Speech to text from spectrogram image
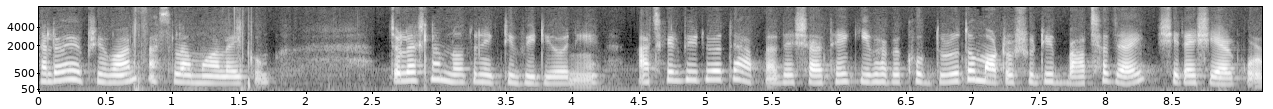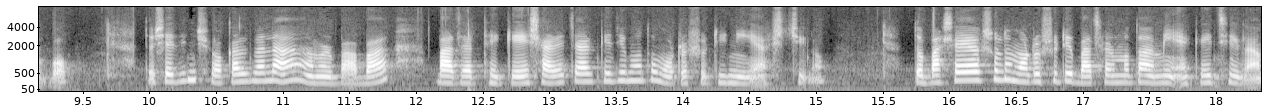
হ্যালো এভরিওয়ান আসসালামু আলাইকুম। চলে আসলাম নতুন একটি ভিডিও নিয়ে। আজকের ভিডিওতে আপনাদের সাথে কীভাবে খুব দ্রুত মটরশুঁটি বাছা যায় সেটাই শেয়ার করব। তো সেদিন সকালবেলা আমার বাবা বাজার থেকে সাড়ে চার কেজি মতো মটরশুঁটি নিয়ে আসছিল। তো বাসায় আসলে মটরশুঁটি বাছার মতো আমি একাই ছিলাম।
